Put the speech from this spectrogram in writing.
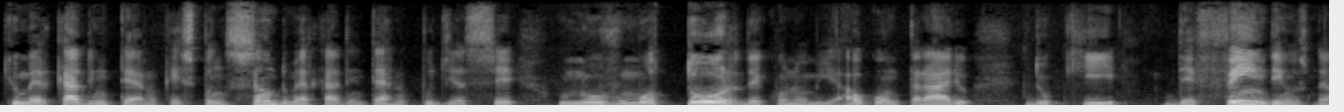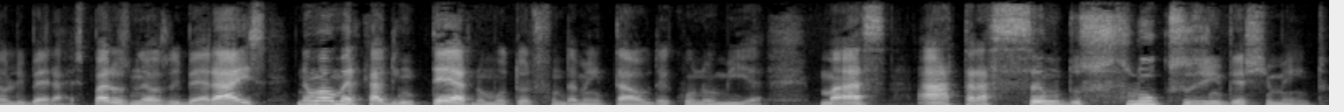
que o mercado interno, que a expansão do mercado interno podia ser o novo motor da economia, ao contrário do que defendem os neoliberais. Para os neoliberais, não é o mercado interno o motor fundamental da economia, mas a atração dos fluxos de investimento.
